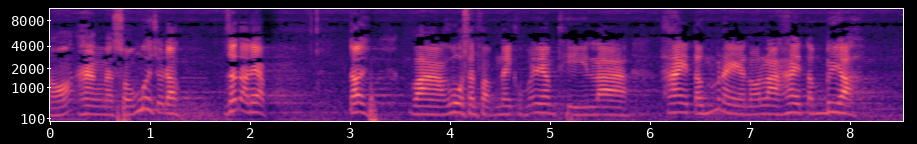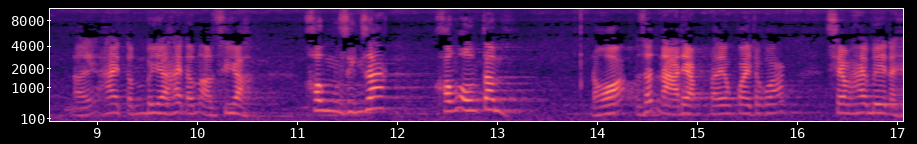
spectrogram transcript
Nó hàng là 60 triệu đồng. Rất là đẹp. Đây, và cái bộ sản phẩm này của bên em thì là hai tấm này, nó là hai tấm bìa. Đấy, hai tấm bìa, hai tấm ở xìa không dính rác, không ôm tâm. Đó, rất là đẹp. Đây, em quay cho các bác xem hai bên này.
